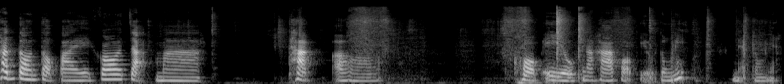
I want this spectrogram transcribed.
ขั้นตอนต่อไปก็จะมาถักเอ่อขอบเอวนะคะ ขอบเอวตรงนี้เนี่ยตรงเนี้ย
